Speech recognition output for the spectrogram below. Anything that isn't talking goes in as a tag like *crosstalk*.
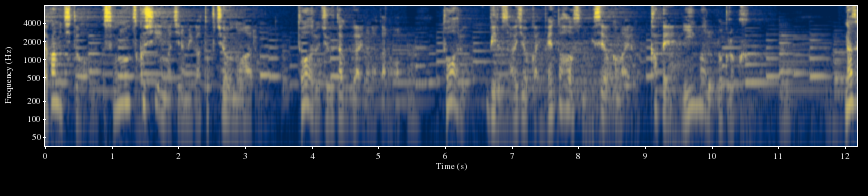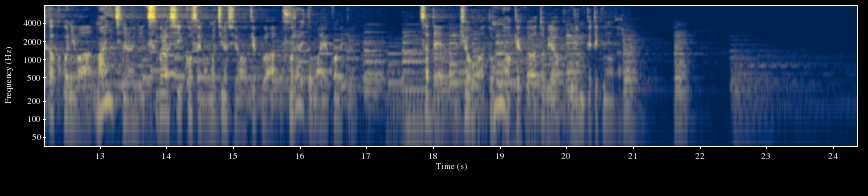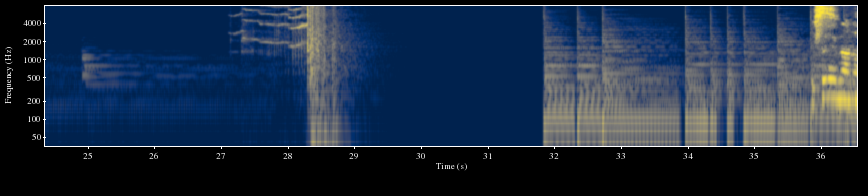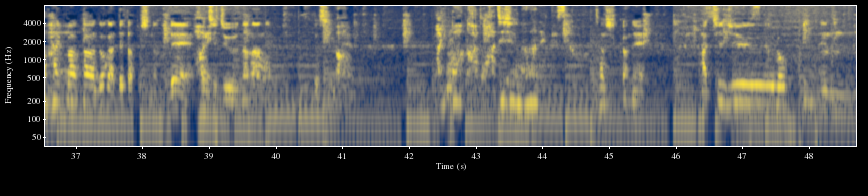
坂道とその美しい街並みが特徴のあるとある住宅街の中のとあるビル最上階ペントハウスに店を構えるカフェ2066なぜかここには毎日のように素晴らしい個性の持ち主のお客がふらりと迷い込んでくる。さて今日はどんなお客が扉をくぐり抜けてくるのだろう。それがあのハイパーカードが出た年なので、はい。87年ですよね。あハイパーカード87年ですか。確かね86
